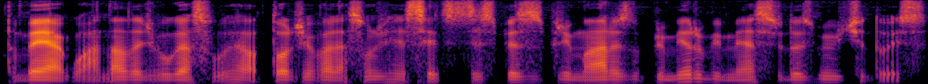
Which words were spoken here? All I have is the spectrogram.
Também é aguardada a divulgação do relatório de avaliação de receitas e despesas primárias do primeiro bimestre de 2022.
